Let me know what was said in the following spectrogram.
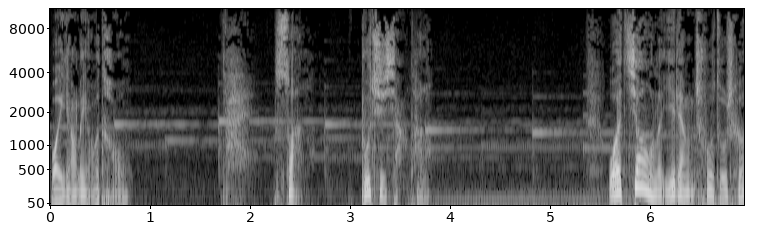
我摇了摇头，唉，算了，不去想他了。我叫了一辆出租车，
